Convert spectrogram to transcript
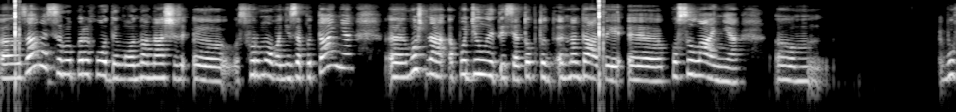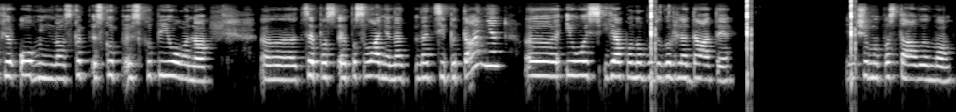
Е, Зараз ми переходимо на наші е, сформовані запитання. Е, Можна поділитися, тобто надати е, посилання. ем, Буфер обміну скоп- скоп- скопійовано е, це е, посилання на, на ці питання, е, і ось як воно буде виглядати, якщо ми поставимо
